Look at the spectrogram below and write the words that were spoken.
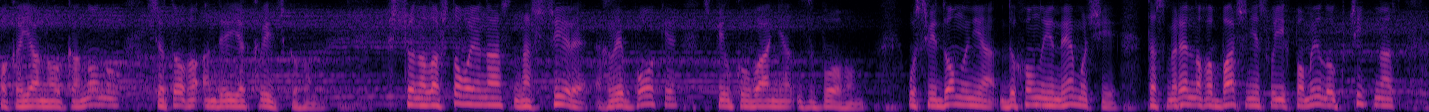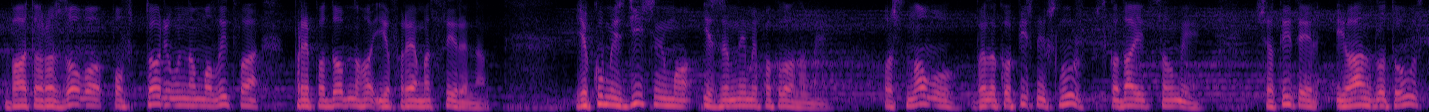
покаянного канону святого Андрія Крицького, що налаштовує нас на щире, глибоке спілкування з Богом. Усвідомлення духовної немочі та смиренного бачення своїх помилок вчить нас багаторазово повторювана молитва преподобного Єфрема Сирина яку ми здійснюємо із земними поклонами. Основу великопісних служб складають псалми. Святитель Іоанн Златоуст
